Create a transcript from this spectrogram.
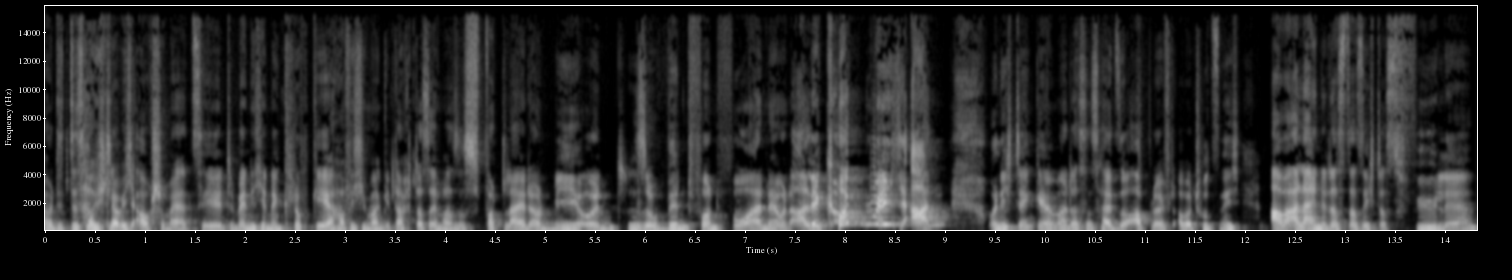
aber das, das habe ich glaube ich auch schon mal erzählt. Wenn ich in den Club gehe, habe ich immer gedacht, dass immer so Spotlight on me und so Wind von vorne und alle gucken mich an. Und ich denke immer, dass es halt so abläuft, aber tut's nicht. Aber alleine das, dass ich das fühle,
